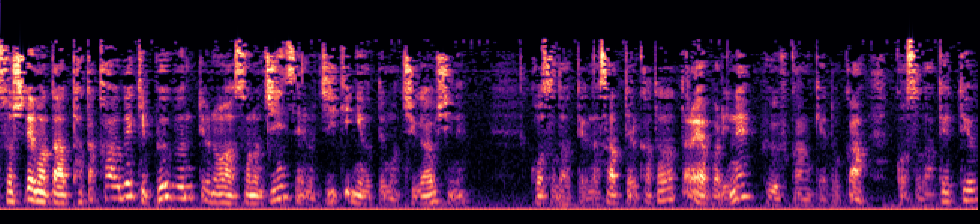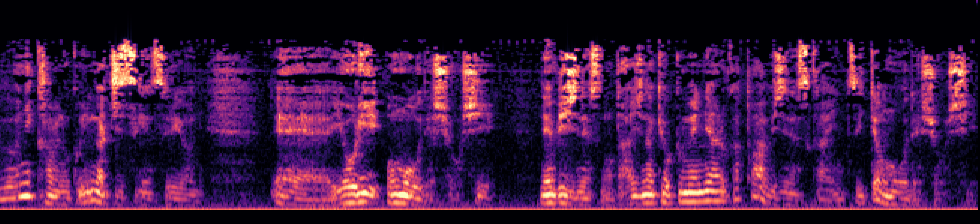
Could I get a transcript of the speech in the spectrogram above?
そしてまた戦うべき部分っていうのは、その人生の時期によっても違うしね。子育てなさってる方だったら、やっぱりね、夫婦関係とか子育てっていう部分に神の国が実現するように、えー、より思うでしょうし、ね、ビジネスの大事な局面にある方はビジネス会について思うでしょうし、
